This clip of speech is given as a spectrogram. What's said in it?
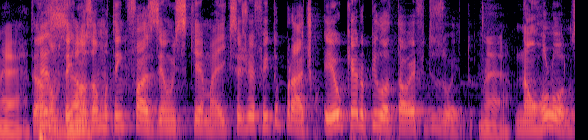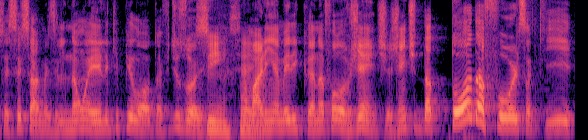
É, Então nós vamos, ter, tesão, nós vamos ter que fazer um esquema aí que seja um efeito prático. Eu quero pilotar o F-18. É. Não rolou, não sei se vocês sabem, mas ele não é ele que pilota o F-18. Sim, sei. A Marinha Americana falou, gente, a gente dá toda a força aqui,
